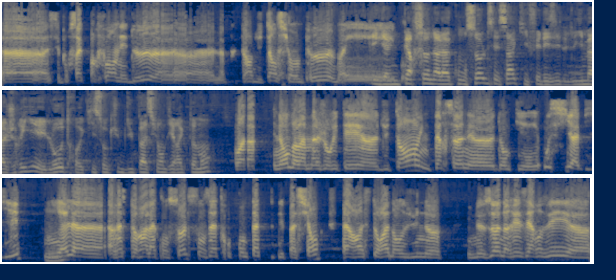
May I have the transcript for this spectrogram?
Euh, c'est pour ça que parfois on est deux. Euh, la plupart du temps, si on peut. Bah, et il y a une personne à la console, c'est ça, qui fait l'imagerie et l'autre qui s'occupe du patient directement? Voilà. Sinon, dans la majorité euh, du temps, une personne euh, donc qui est aussi habillée Mmh. elle, euh, restera à la console sans être au contact des patients. Elle restera dans une, une zone réservée euh,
